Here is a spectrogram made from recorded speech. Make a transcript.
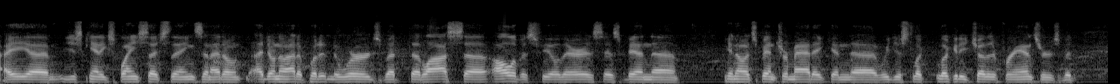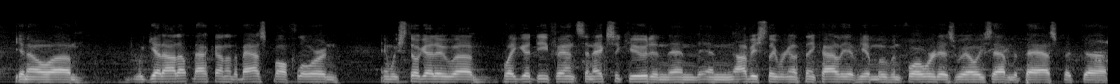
I um, just can't explain such things, and I don't I don't know how to put it into words. But the loss uh, all of us feel there has, has been you know, it's been traumatic, and uh, we just look look at each other for answers. But you know, um, we get out up back onto the basketball floor, and and we still got to uh, play good defense and execute. And and and obviously, we're going to think highly of him moving forward, as we always have in the past. But uh,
